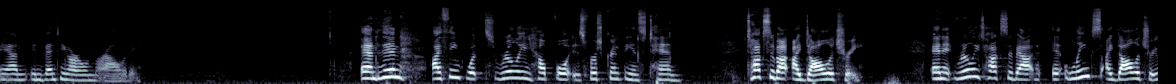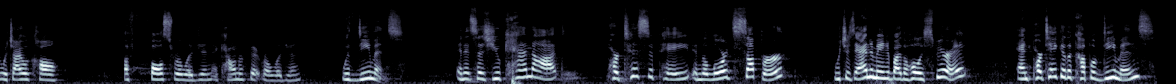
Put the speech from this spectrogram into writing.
and inventing our own morality. And then I think what's really helpful is 1 Corinthians 10. It talks about idolatry. And it really talks about, it links idolatry, which I would call a false religion, a counterfeit religion, with demons. And it says you cannot participate in the Lord's Supper, which is animated by the Holy Spirit, and partake of the cup of demons,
